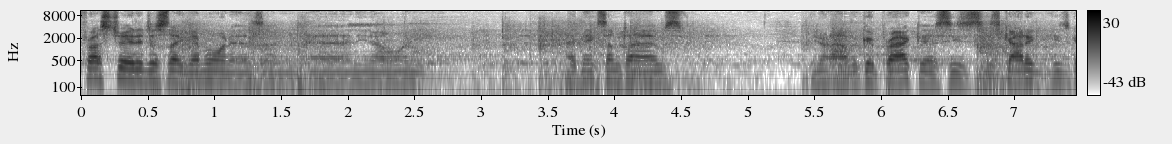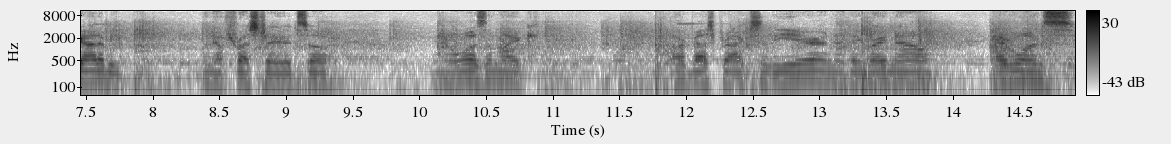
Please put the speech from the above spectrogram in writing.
frustrated just like everyone is, and, and you know when I think sometimes you don't have a good practice, he's he's got to to be you know frustrated. So you know it wasn't like our best practice of the year, and I think right now everyone's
